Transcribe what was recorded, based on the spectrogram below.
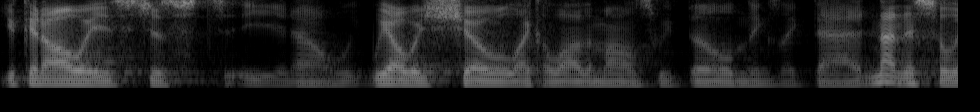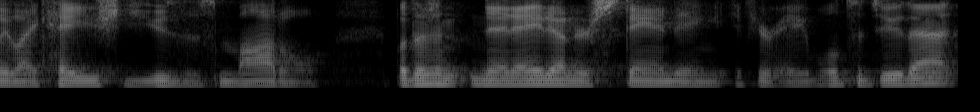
you can always just, you know, we always show like a lot of the models we build and things like that. Not necessarily like, hey, you should use this model, but there's an innate understanding if you're able to do that,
